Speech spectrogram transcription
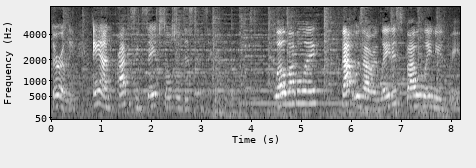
thoroughly, and practicing safe social distancing. Well, Bible Way, that was our latest Bible Way news brief.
